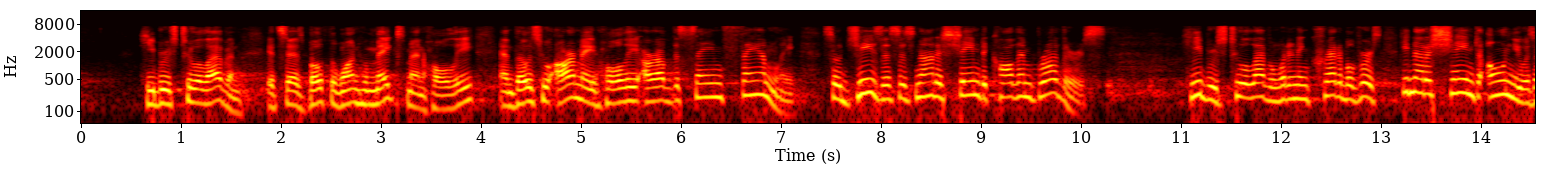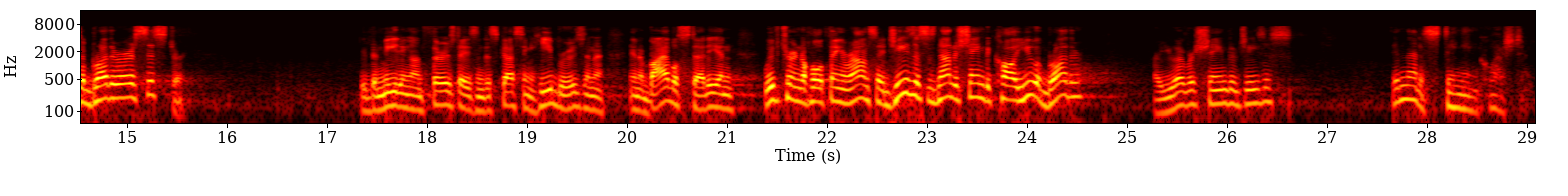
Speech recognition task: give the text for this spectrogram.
Hebrews 2:11 it says both the one who makes men holy and those who are made holy are of the same family. So Jesus is not ashamed to call them brothers. Hebrews 2:11 what an incredible verse. He's not ashamed to own you as a brother or a sister. We've been meeting on Thursdays and discussing Hebrews in a, in a Bible study, and we've turned the whole thing around and say, Jesus is not ashamed to call you a brother. Are you ever ashamed of Jesus? Isn't that a stinging question?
